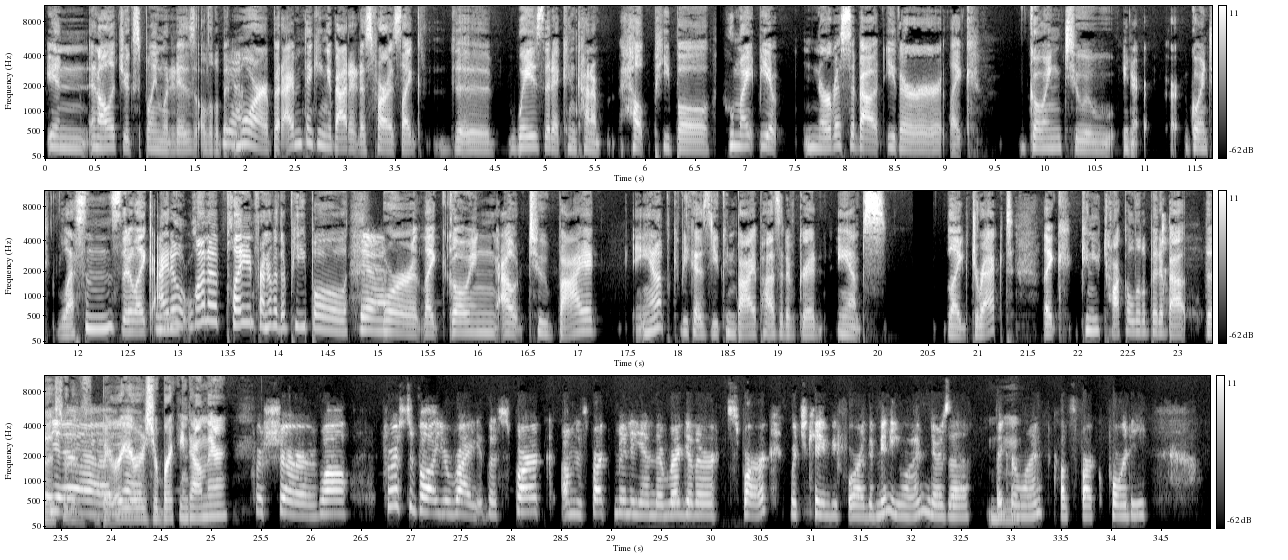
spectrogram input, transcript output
in and I'll let you explain what it is a little bit yeah. more, but I'm thinking about it as far as like the ways that it can kind of help people who might be nervous about either like going to, you know, going to lessons. They're like, mm-hmm. I don't want to play in front of other people yeah. or like going out to buy a amp because you can buy positive grid amps like direct. Like, can you talk a little bit about the yeah, sort of barriers yeah. you're breaking down there? For sure. Well, first of all, you're right. The Spark, um, the Spark Mini and the regular Spark, which came before the Mini one. There's a bigger mm-hmm. one called Spark 40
